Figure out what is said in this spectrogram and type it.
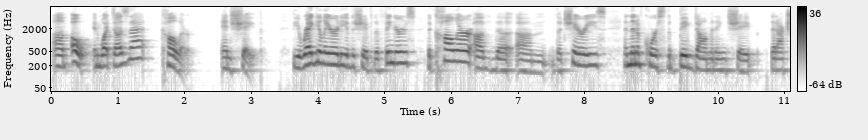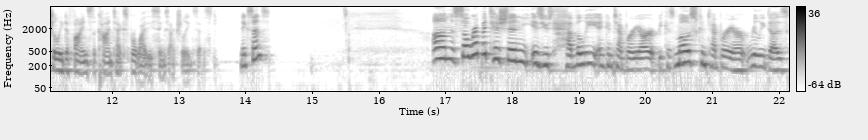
Um, oh, and what does that? Color and shape. The irregularity of the shape of the fingers, the color of the um, the cherries, and then of course the big dominating shape that actually defines the context for why these things actually exist. Make sense? Um, so repetition is used heavily in contemporary art because most contemporary art really does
